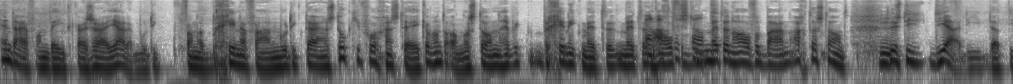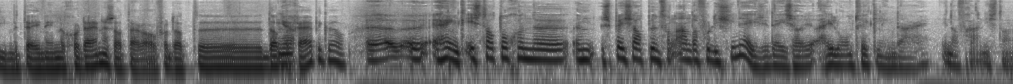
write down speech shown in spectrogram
En daarvan denkt Karzai, ja, dan moet ik van het begin af aan moet ik daar een stokje voor gaan steken. Want anders dan heb ik, begin ik met, eh, met, een, Een halve, met een halve baan achterstand. Dus die, die- ja, die, dat die meteen in de gordijnen zat daarover, dat, eh, dat Ja. begrijp ik wel. Eh, Henk, is dat toch een, eh, een speciaal punt van aandacht voor de Chinezen... deze hele ontwikkeling daar in Afghanistan?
